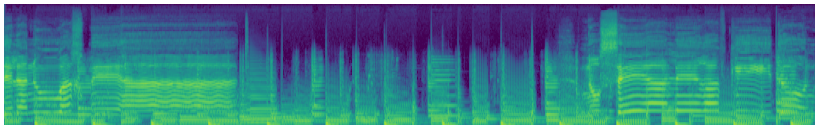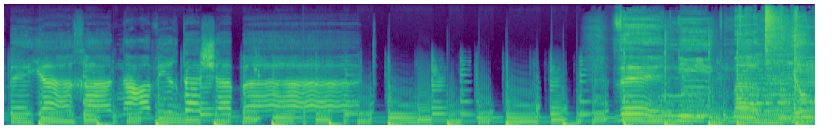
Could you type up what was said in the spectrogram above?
כדי לנוח מעט. נוסע לרב גדעון ביחד נעביר את השבת. ונגמר יום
